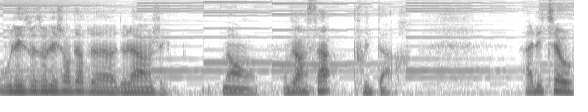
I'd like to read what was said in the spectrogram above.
ou, les oiseaux légendaires de la, de la 1G. Mais on, on verra ça plus tard. Allez, ciao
